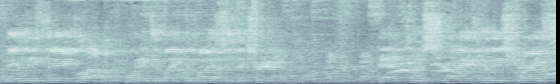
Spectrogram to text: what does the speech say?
Amelie Fairclough, wanting to make the most of the trip out to Australia for this race.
